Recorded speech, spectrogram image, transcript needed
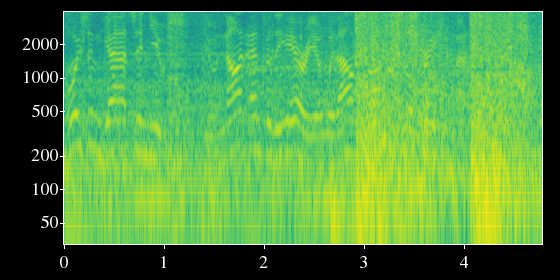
Poison gas in use. Do not enter the area without proper filtration mask.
